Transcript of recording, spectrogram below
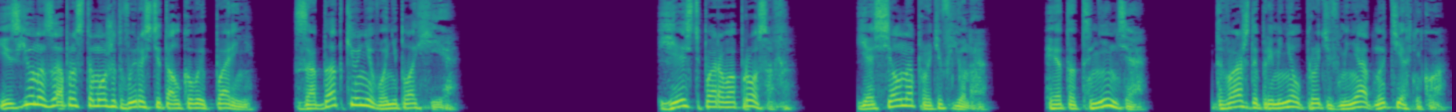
Из Юна запросто может вырасти толковый парень. Задатки у него неплохие. Есть пара вопросов. Я сел напротив Юна. Этот ниндзя дважды применил против меня одну технику.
